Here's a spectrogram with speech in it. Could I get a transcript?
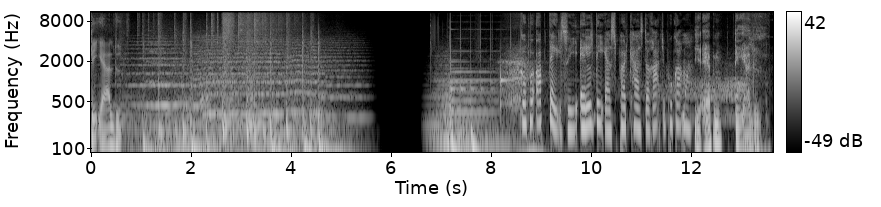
DR Lyd. Gå på opdagelse i alle DR's podcast og radioprogrammer. I appen DR Lyd.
